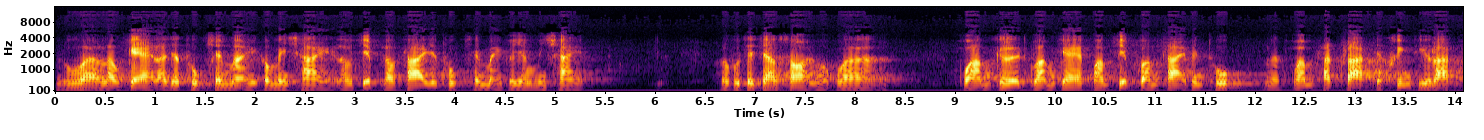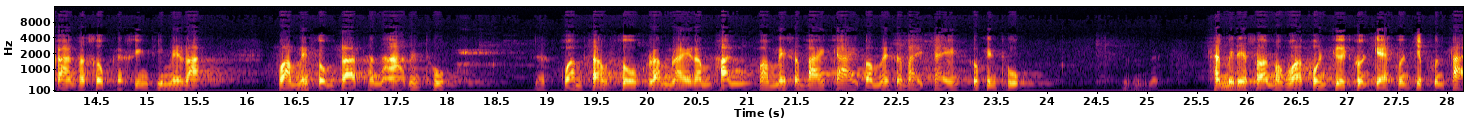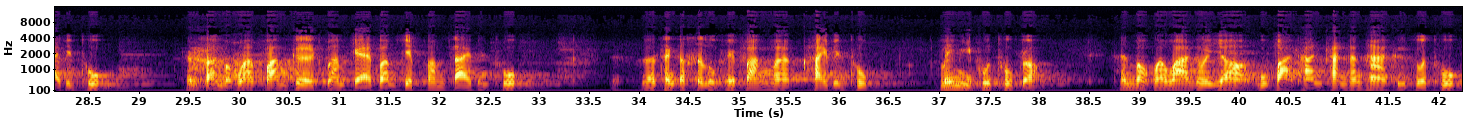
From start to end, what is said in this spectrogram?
รู้ว่าเราแก่แล้วจะทุกข์ใช่ไหมก็ไม่ใช่ เราเจ็บเราตายจะทุกข์ใช่ไหมก็ยังไม่ใช่ พระพุทธเจ้าสอนบอกว่า ความเกิดความแก่ความเจ็บความตายเป็นทุกข์นะความพลัดพรากจากสิ่งที่รักการประสบกับสิ่งที่ไม่รัก ความไม่สมปรารถนาเป็นทุกข์ ความเศร้าโศกร่ำไรรำพัน ความไม่สบายกาย ความไม่สบายใจก็เป็นทุกข์ท่านไม่ได้สอนบอกว่าคนเกิดคนแก่คนเจ็บคนตายเป็นทุกข์ท่านสอนบอกว่าความเกิดความแก่ความเจ็บความตายเป็นทุกข์แล้วท่านก็สรุปให้ฟังว่าใครเป็นทุกข์ไม่มีผู้ทุกข์หรอก ท่านบอกว่าว่าโดยย่ออุปาทานขันทั้งห้าคือตัวทุกข์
